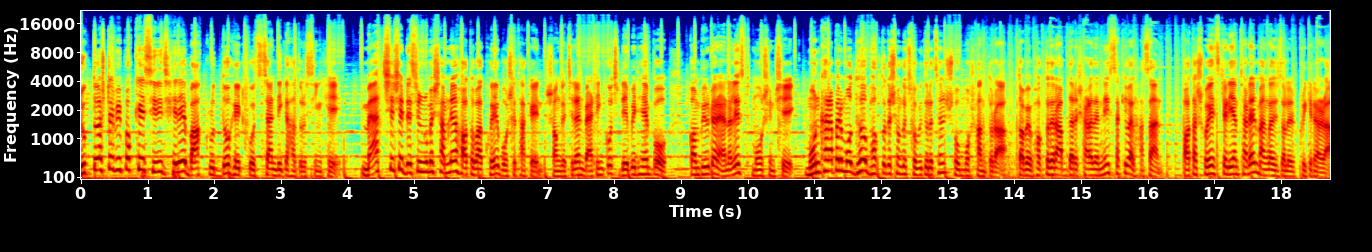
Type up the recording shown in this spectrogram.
যুক্তরাষ্ট্রের বিপক্ষে সিরিজ হেরে বাকরুদ্ধ head coach Chandika Hathurusinghe match শেষে ড্রেসিং রুমের সামনে হতবাক হয়ে বসে থাকেন। সঙ্গে ছিলেন ব্যাটিং কোচ ডেভিড হেম্পো কম্পিউটার অ্যানালিস্ট মৌসিন শেখ। মন খারাপের মধ্যেও ভক্তদের সঙ্গে ছবি তুলেছেন সৌম্য শান্তরা। তবে ভক্তদের আবদারে সাড়া দেননি সাকিব আল হাসান। হতাশ হয়ে স্টেডিয়াম ছাড়েন বাংলাদেশ দলের ক্রিকেটাররা।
